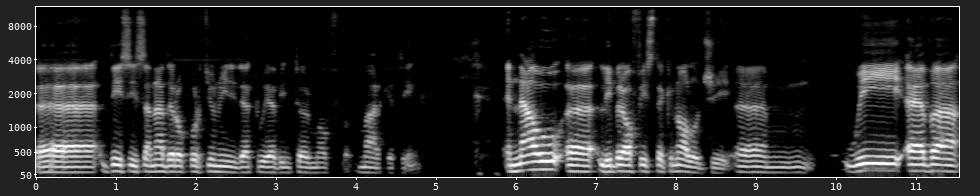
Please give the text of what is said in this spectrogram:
Uh, this is another opportunity that we have in terms of marketing. And now uh, LibreOffice technology. Um, we have uh,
